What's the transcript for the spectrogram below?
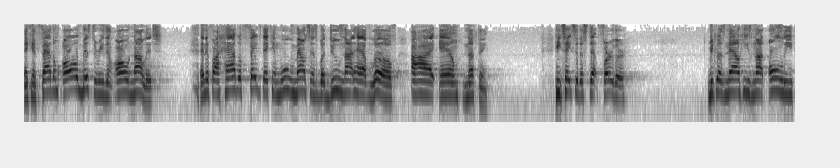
and can fathom all mysteries and all knowledge, and if I have a faith that can move mountains but do not have love, I am nothing. He takes it a step further because now he's not only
